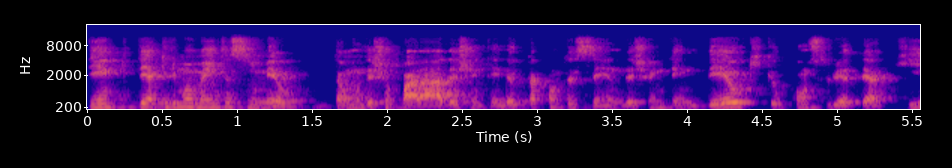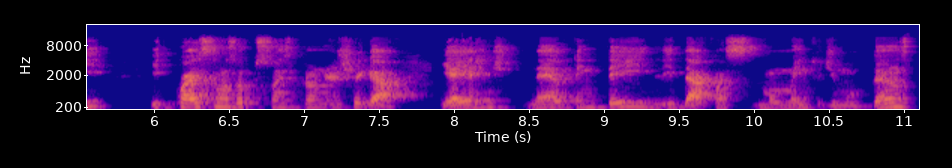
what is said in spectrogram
tem que ter aquele momento assim, meu, então deixa eu parar, deixa eu entender o que está acontecendo, deixa eu entender o que, que eu construí até aqui e quais são as opções para onde eu chegar. E aí a gente, né, eu tentei lidar com esse momento de mudança,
